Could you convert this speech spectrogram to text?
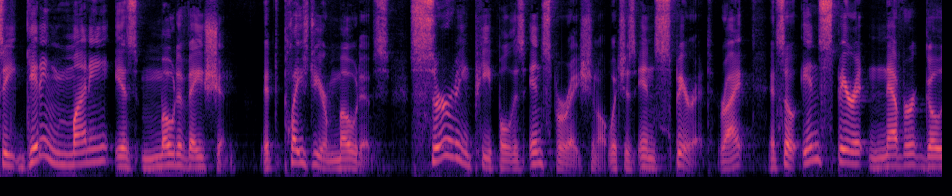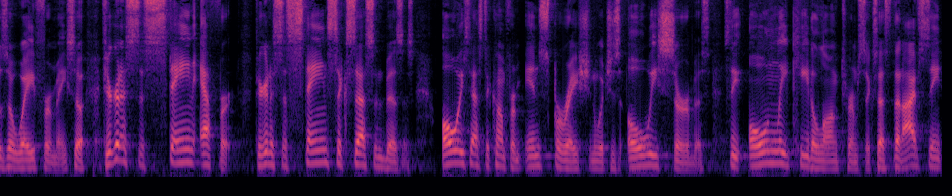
See, getting money is motivation. It plays to your motives. Serving people is inspirational, which is in spirit, right? And so in spirit never goes away from me. So if you're going to sustain effort, if you're going to sustain success in business, always has to come from inspiration, which is always service. It's the only key to long-term success that I've seen.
